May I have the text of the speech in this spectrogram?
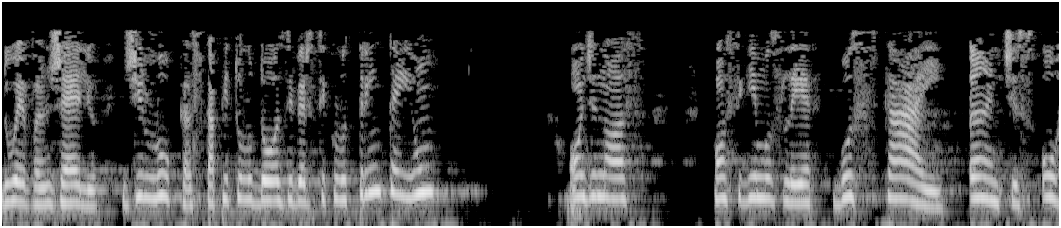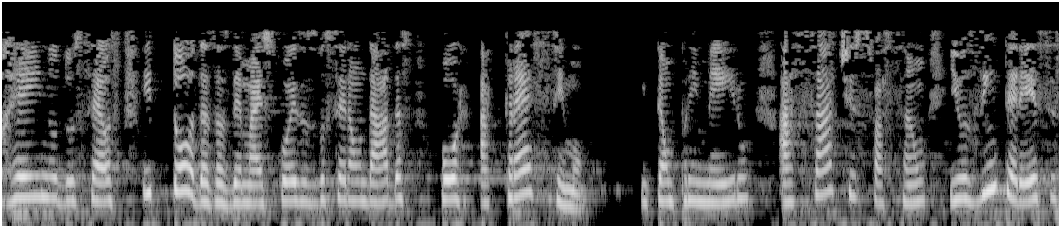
do Evangelho de Lucas, capítulo 12, versículo 31, onde nós conseguimos ler: Buscai antes o reino dos céus e todas as demais coisas vos serão dadas por acréscimo. Então, primeiro, a satisfação e os interesses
